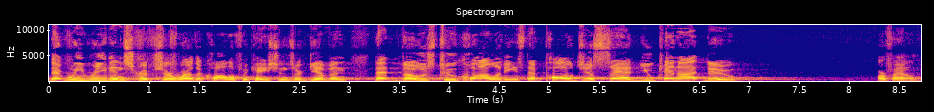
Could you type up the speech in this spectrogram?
that we read in Scripture where the qualifications are given that those two qualities that Paul just said you cannot do are found.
